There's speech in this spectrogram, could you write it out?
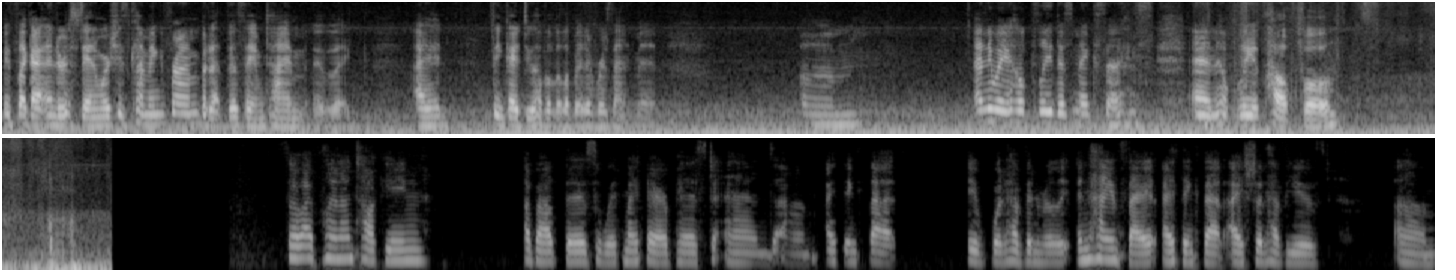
it's like I understand where she's coming from, but at the same time it, like I think I do have a little bit of resentment. Um anyway, hopefully this makes sense and hopefully it's helpful. So I plan on talking about this with my therapist, and um, I think that it would have been really, in hindsight, I think that I should have used um,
